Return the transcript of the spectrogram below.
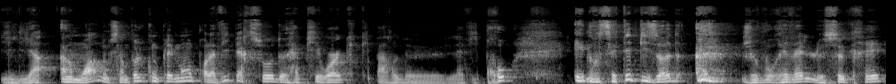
il y a un mois. Donc c'est un peu le complément pour la vie perso de Happy Work qui parle de la vie pro. Et dans cet épisode, je vous révèle le secret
